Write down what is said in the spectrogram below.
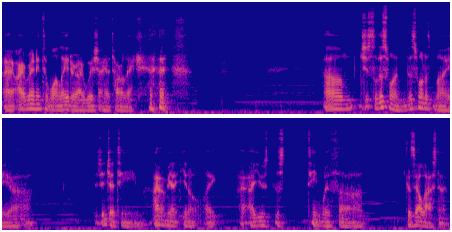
I, I, ran into one later. I wish I had Tarlak. um, just so this one, this one is my uh, ninja team. I, mean, I, you know, like I, used this team with uh, Gazelle last time.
